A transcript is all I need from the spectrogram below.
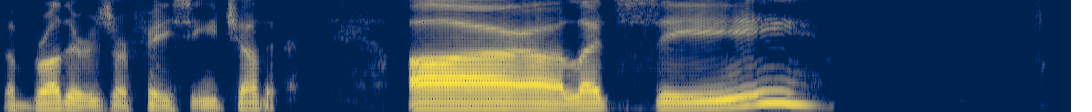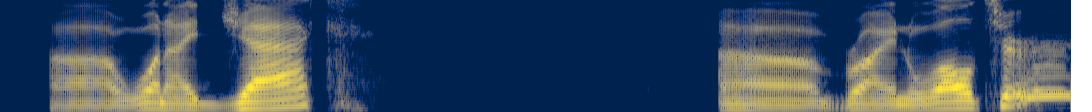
The brothers are facing each other. Uh, let's see. Uh, One Eyed Jack. Uh, Brian Walter.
